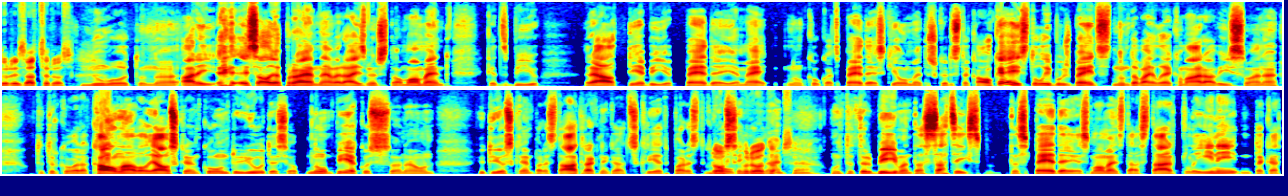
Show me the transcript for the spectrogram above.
Tur es atceros. Nu, ot, un, uh, arī es vēl joprojām nevaru aizmirst to momentu, kad es biju. Reāli tie bija pēdējie, mē, nu, kaut kāds pēdējais kilometrs, kad es tā kā, ok, es tulīt būšu beidzis, nu, vai liekam ārā visu, vai ne? Tad tur kaut kādā kalnā vēl jāskrien, ko, un tu jūties jau nu, piekusis, vai ne? Un, jo tu jau skrien parasti ātrāk nekā tu skrieti parasti Nu, krosiņu, vai ne? protams, jā. Un tad tur bija man tas sacīks, tas pēdējais moments, tā starta līnija. nu, tā kā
